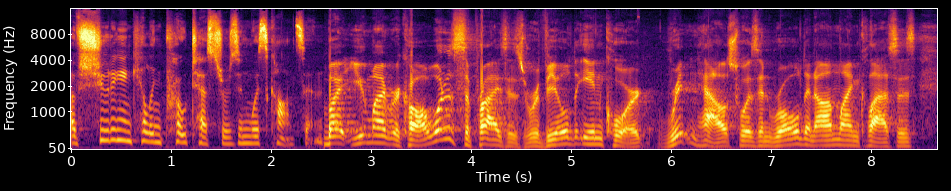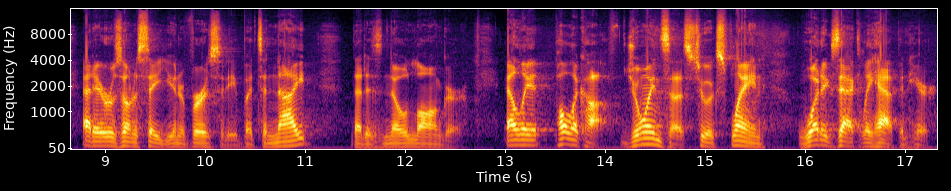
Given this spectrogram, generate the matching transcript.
of shooting and killing protesters in Wisconsin. But you might recall one of the surprises revealed in court. Rittenhouse was enrolled in online classes at Arizona State University, but tonight that is no longer. Elliot Polikoff joins us to explain what exactly happened here.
